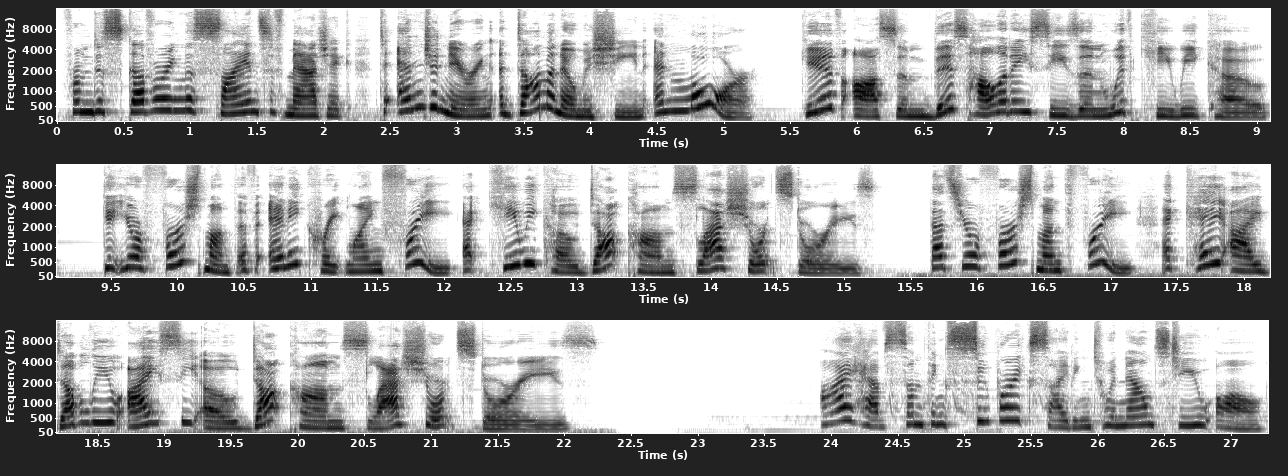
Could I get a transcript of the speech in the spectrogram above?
From discovering the science of magic to engineering a domino machine and more. Give awesome this holiday season with KiwiCo. Get your first month of any crate line free at kiwico.com slash short stories. That's your first month free at kiwico.com slash short stories. I have something super exciting to announce to you all.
